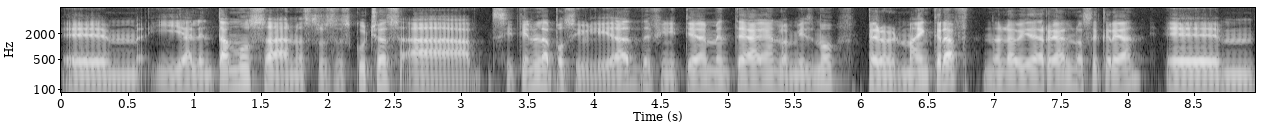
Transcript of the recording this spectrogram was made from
em, y alentamos a nuestros escuchas a, si tienen la posibilidad, definitivamente hagan lo mismo, pero en Minecraft, no en la vida real, no se crean. Em,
